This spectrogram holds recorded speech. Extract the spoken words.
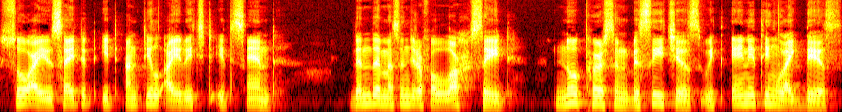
So I recited it until I reached its end. Then the Messenger of Allah said, No person beseeches with anything like this,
